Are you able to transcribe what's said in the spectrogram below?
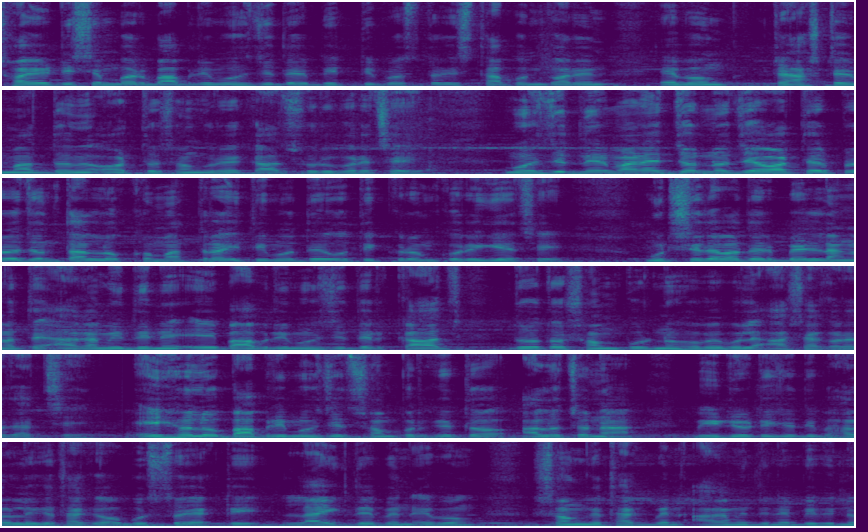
ছয় ডিসেম্বর বাবরি মসজিদের ভিত্তিপ্রস্তর স্থাপন করেন এবং ট্রাস্টের মাধ্যমে অর্থ সংগ্রহের কাজ শুরু করেছে। মসজিদ নির্মাণের জন্য যে অর্থের প্রয়োজন তার লক্ষ্যমাত্রা ইতিমধ্যে অতিক্রম করে গিয়েছে। মুর্শিদাবাদের বেলডাঙ্গাতে আগামী দিনে এই বাবরি মসজিদের কাজ দ্রুত সম্পূর্ণ হবে বলে আশা করা যাচ্ছে। এই হলো বাবরি মসজিদ সম্পর্কিত আলোচনা। ভিডিওটি যদি ভালো লেগে থাকে, অবশ্যই একটি লাইক দেবেন এবং সঙ্গে থাকবেন আগামী দিনে বিভিন্ন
